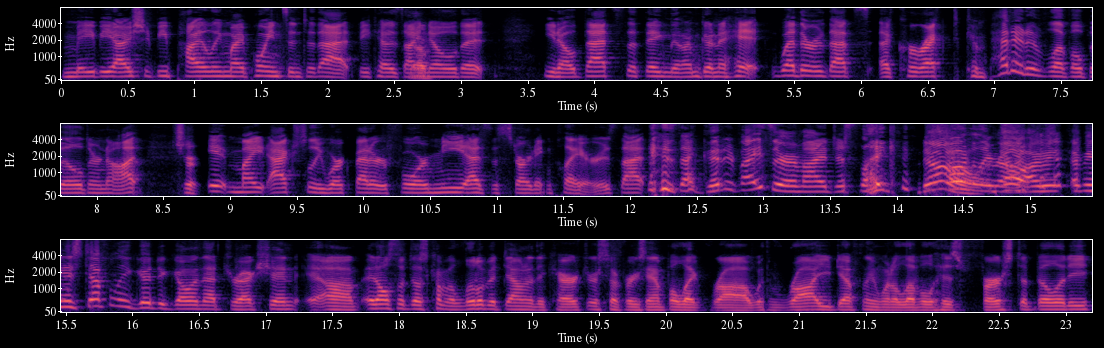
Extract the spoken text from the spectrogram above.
maybe I should be piling my points into that because I know that, you know, that's the thing that I'm going to hit. Whether that's a correct competitive level build or not, Sure. it might actually work better for me as a starting player. Is that is that good advice or am I just like No, totally wrong? no. I mean, I mean, it's definitely good to go in that direction. Um, it also does come a little bit down to the character. So, for example, like Ra, with Ra, you definitely want to level his first ability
